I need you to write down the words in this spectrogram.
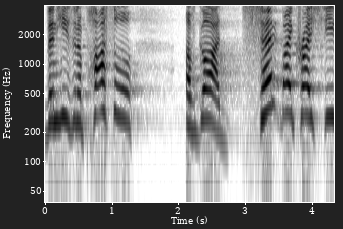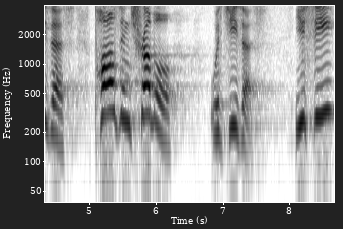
than he's an apostle of God sent by Christ Jesus, Paul's in trouble with Jesus. You see,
